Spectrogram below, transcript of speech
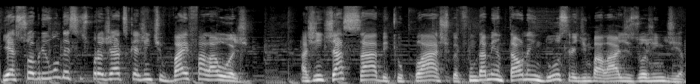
E é sobre um desses projetos que a gente vai falar hoje. A gente já sabe que o plástico é fundamental na indústria de embalagens hoje em dia,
